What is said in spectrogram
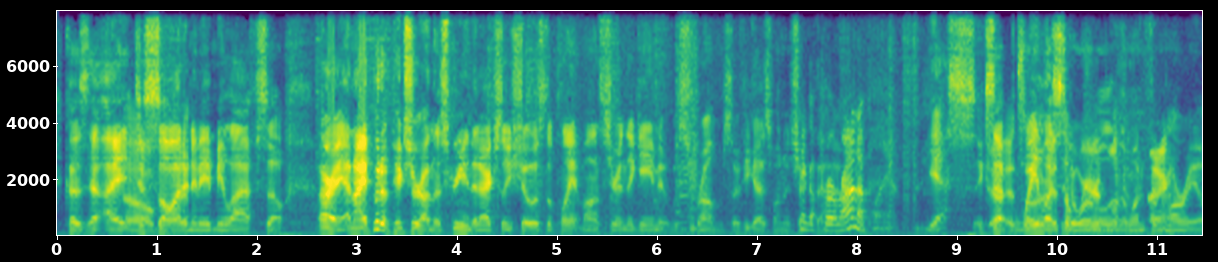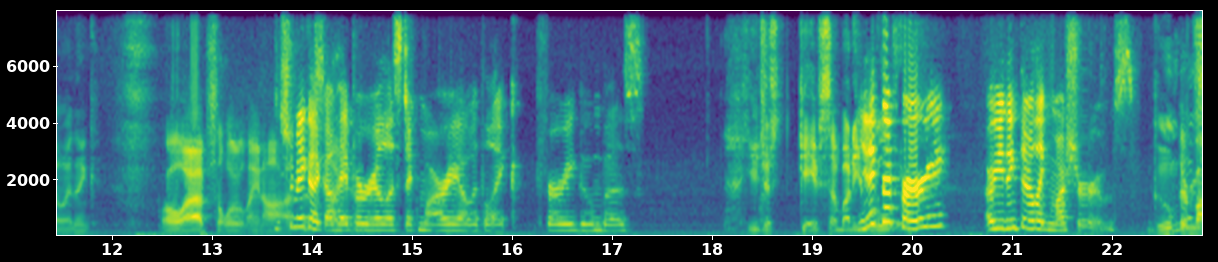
because I Oh, just saw it and it made me laugh. So, all right, and I put a picture on the screen that actually shows the plant monster in the game it was from. So if you guys want to check like a that out, piranha plant. yes, except it's way a- less it's a weird adorable than the looking one from. Mario. I think. Oh, absolutely not. You should make That's like a hyper realistic Mario with like furry Goombas. You just gave somebody. You think rule- they're furry? Or you think they're like mushrooms? Goombas? They're mu-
